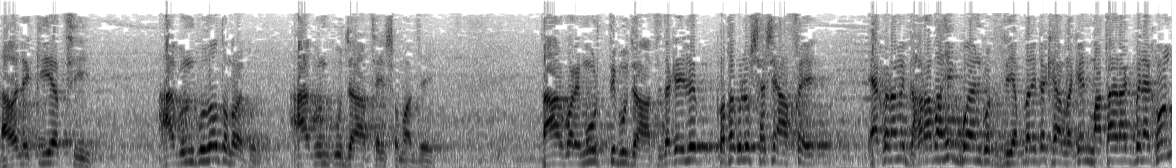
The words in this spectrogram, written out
তাহলে কি আছি? আগুন পূজাও তোমরা করো। আগুন পূজা আছে সমাজে। তারপরে মূর্তি পূজা আছে। যাকে, এই কথাগুলো শেষে আছে। এখন আমি ধারাবাহিক বয়ান করতেছি। আপনারা এটা খেয়াল রাখেন। মাথায় রাখবেন এখন,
